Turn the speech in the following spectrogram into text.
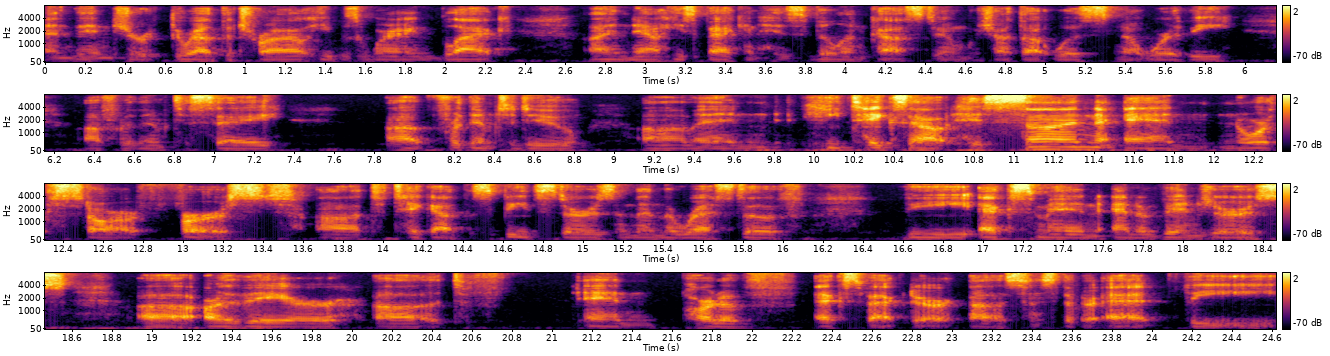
and then throughout the trial, he was wearing black. Uh, and now he's back in his villain costume, which I thought was noteworthy uh, for them to say, uh, for them to do. Um, and he takes out his son and Northstar first uh, to take out the speedsters, and then the rest of the X Men and Avengers uh, are there uh, to and part of X Factor uh, since they're at the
